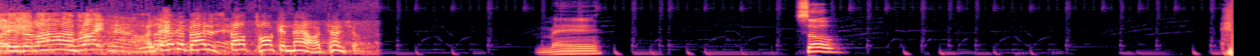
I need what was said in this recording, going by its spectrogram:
Is alive right now. And everybody stop talking now. Attention. Man. So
